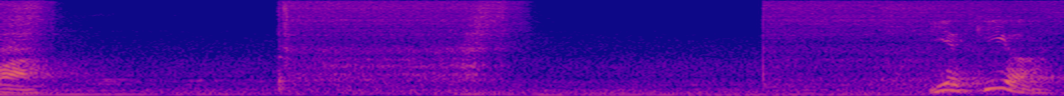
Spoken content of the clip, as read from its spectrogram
Ó. E aqui, ó.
